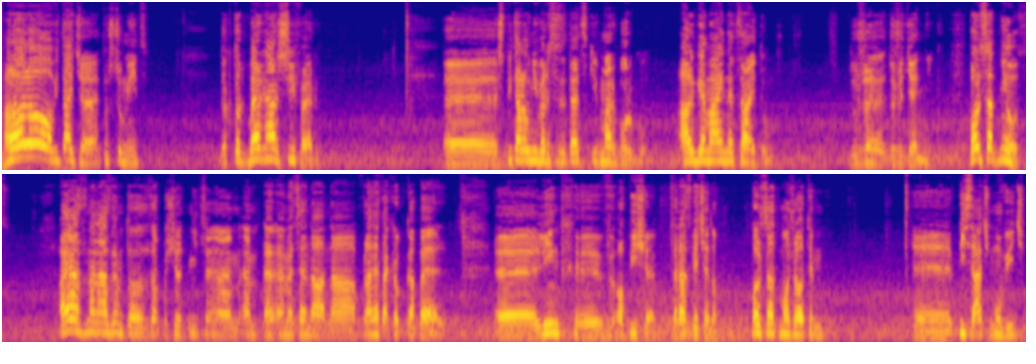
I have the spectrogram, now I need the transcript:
Halo, halo, witajcie, tu Szczumic. Dr Bernard Schiffer. E, Szpital Uniwersytecki w Marburgu. Allgemeine Zeitung. Duży, duży dziennik. Polsat News. A ja znalazłem to za pośrednictwem M- M- MCN na planeta.pl. E, Link e, w opisie. Teraz wiecie, no, Polsat może o tym e, pisać, mówić.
